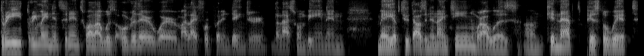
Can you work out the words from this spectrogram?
three three main incidents while I was over there where my life were put in danger. The last one being in May of 2019, where I was um, kidnapped, pistol whipped,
